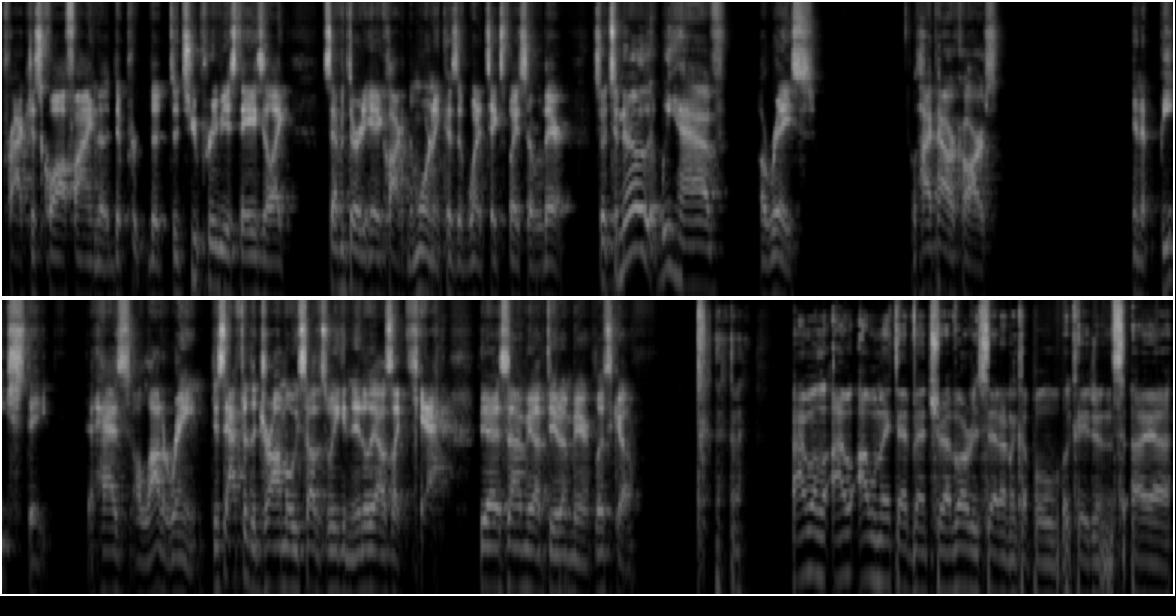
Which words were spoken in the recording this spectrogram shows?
practice qualifying the the, the two previous days at like 7 30, 8 o'clock in the morning because of when it takes place over there. So to know that we have a race with high power cars in a beach state that has a lot of rain. Just after the drama we saw this week in Italy, I was like, yeah, yeah, sign me up, dude. I'm here. Let's go. I will. I, I, will make that venture. I've already said on a couple occasions. I uh,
